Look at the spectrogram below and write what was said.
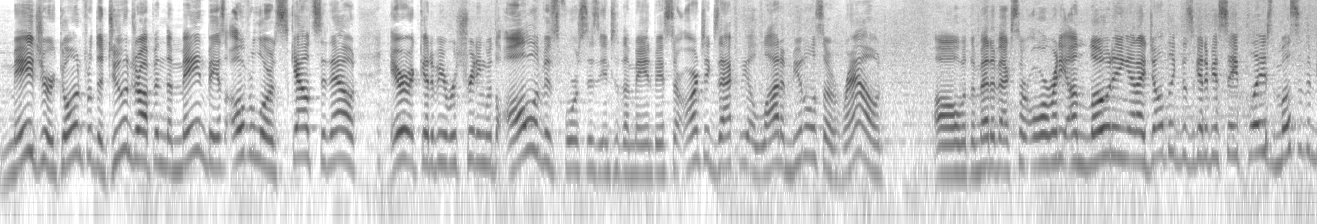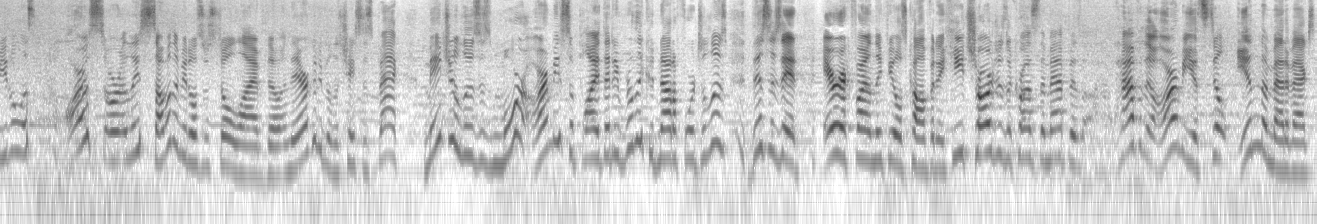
Major going for the Doom drop in the main base. Overlord scouts it out. Erik going to be retreating with all of his forces into the main base. There aren't exactly a lot of Mutalisks around. Oh, with the medevacs, they're already unloading, and I don't think this is going to be a safe place. Most of the Mutalisks are, or at least some of the Mutalisks are still alive, though, and they are going to be able to chase us back. Major loses more army supply that he really could not afford to lose. This is it. Erik finally feels confident. He charges across the map as half of the army is still in the medevacs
